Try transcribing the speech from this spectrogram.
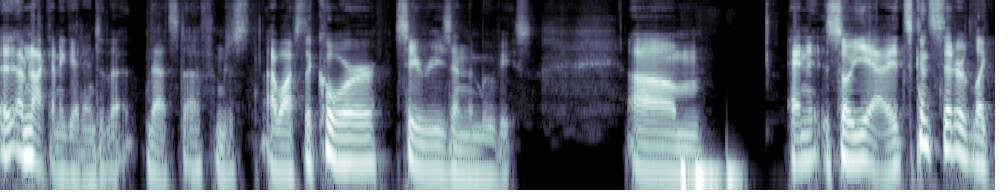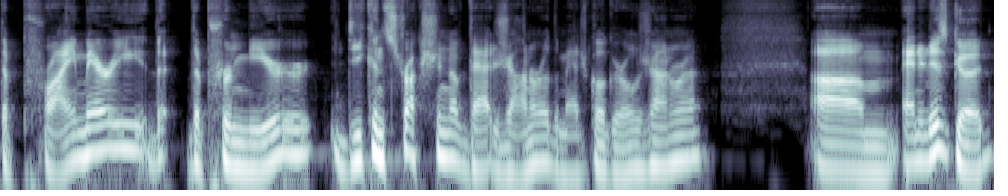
I'm not going to get into that that stuff. I'm just I watch the core series and the movies. Um. And so yeah, it's considered like the primary, the, the premier deconstruction of that genre, the magical girl genre. Um, and it is good.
